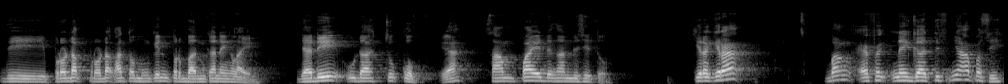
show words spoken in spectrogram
di produk-produk atau mungkin perbankan yang lain. Jadi udah cukup ya sampai dengan di situ. Kira-kira Bang efek negatifnya apa sih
